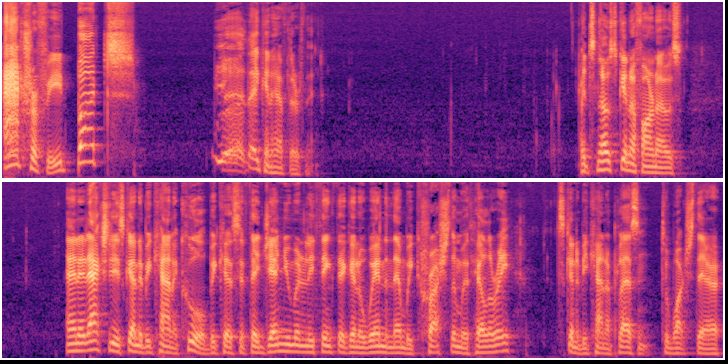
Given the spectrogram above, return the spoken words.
atrophied, but yeah, they can have their thing. It's no skin off our nose. And it actually is going to be kind of cool because if they genuinely think they're going to win and then we crush them with Hillary, it's going to be kind of pleasant to watch their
